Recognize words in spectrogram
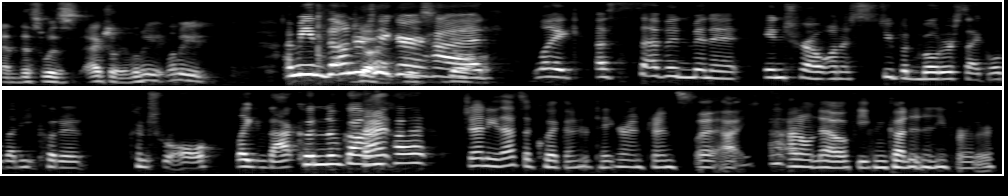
and this was actually let me let me I mean, the Go ahead, Undertaker had like a seven-minute intro on a stupid motorcycle that he couldn't control. Like that couldn't have gotten That- cut. Jenny, that's a quick Undertaker entrance. I I, I don't know if you can cut it any further.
